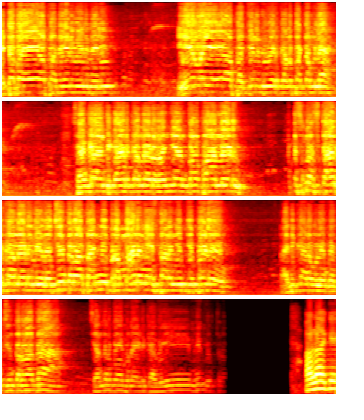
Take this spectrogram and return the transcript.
ఎట్టబోయా పదిహేను వేలు తెలియదు ఏమయ్యాయా పద్దెనిమిది వేలు కనపడటంలే? సంక్రాంతి కానుక అన్నాడు రంజాన్ తోఫా అన్నాడు. క్రిస్మస్ కానుక అన్నాడు నేను వచ్చిన తర్వాత అన్ని బ్రహ్మాండంగా ఇస్తానని చెప్పి చెప్పాడు. అధికారంలోకి వచ్చిన తర్వాత చంద్రబాబు నాయుడుకి అవేమీ గుర్తు అలాగే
